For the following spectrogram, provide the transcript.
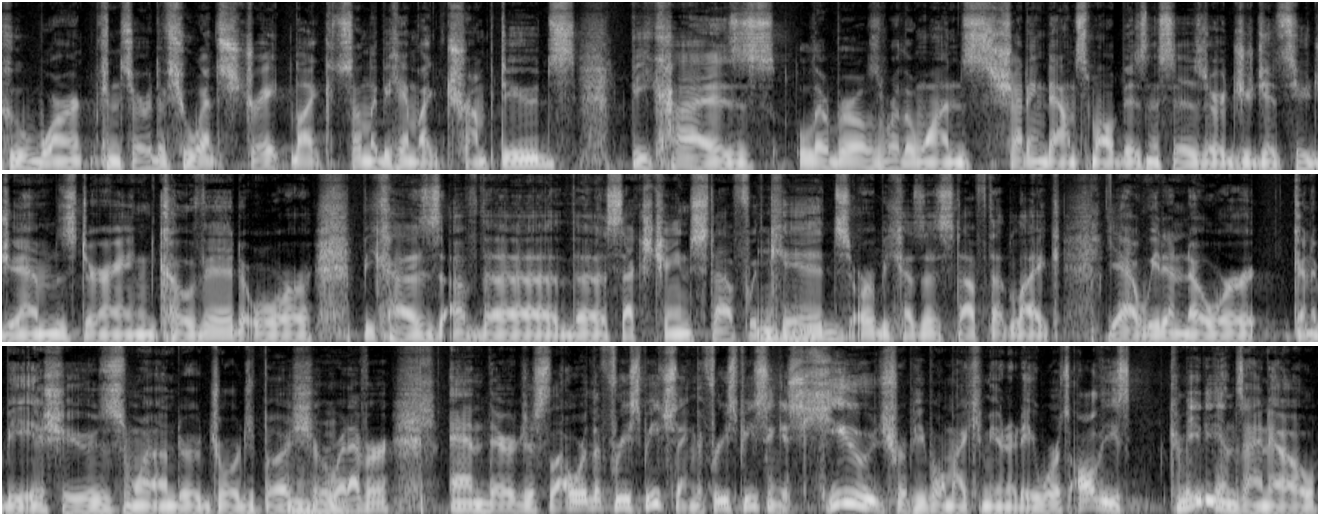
who weren't conservatives who went straight like suddenly became like Trump dudes because liberals were the ones shutting down small businesses or jujitsu gyms during COVID or because of the the sex change stuff with mm-hmm. kids or because of stuff that like yeah we didn't know were going to be issues under George Bush or mm-hmm. whatever. And they're just like or the free speech thing. The free speech thing is huge for people in my community where it's all these comedians I know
